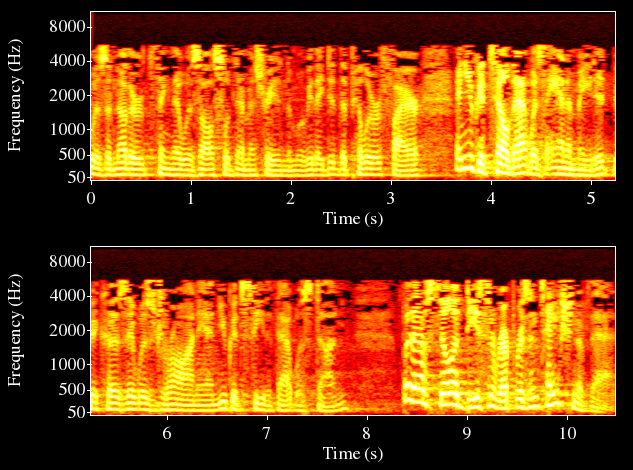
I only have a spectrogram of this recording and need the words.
was another thing that was also demonstrated in the movie. They did the pillar of fire. And you could tell that was animated because it was drawn in. You could see that that was done. But that was still a decent representation of that.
